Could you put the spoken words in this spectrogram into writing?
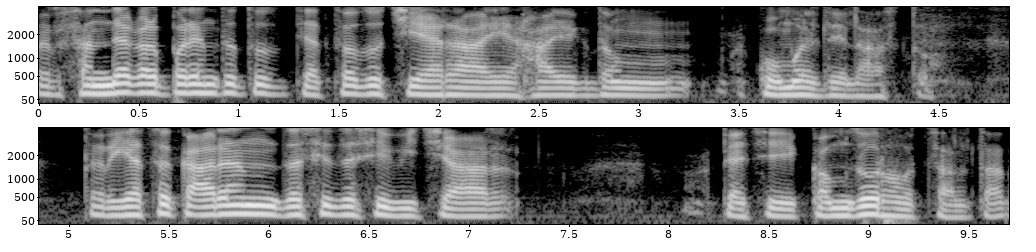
तर संध्याकाळपर्यंत तो त्याचा जो चेहरा आहे हा एकदम कोमजलेला असतो. तर याचं कारण जसे जसे विचार त्याचे कमजोर होत चालतात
